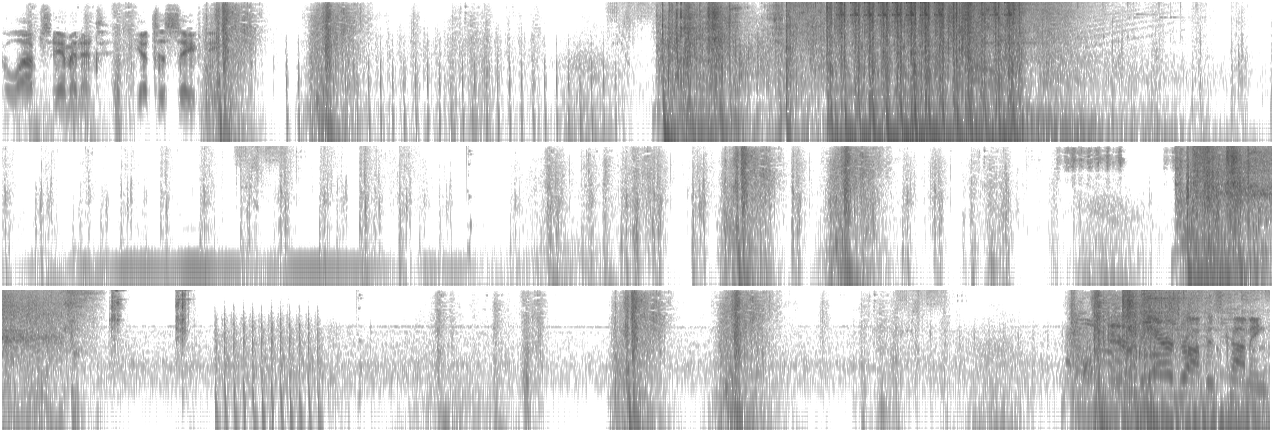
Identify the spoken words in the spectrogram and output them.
Collapse imminent. Get to safety. The airdrop is coming.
